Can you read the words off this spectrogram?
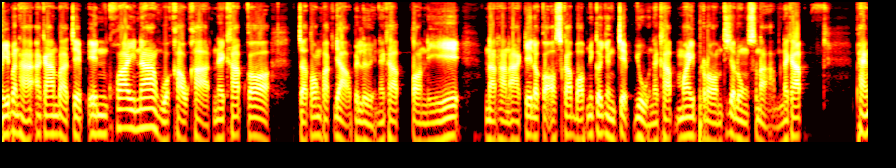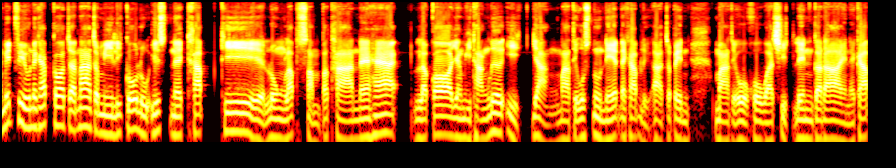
มีปัญหาอาการบาดเจ็บเอ็นไขว้หน้าหัวเข่าขาดนะครับ ก็จะต้องพักยาวไปเลยนะครับ ตอนนี้ นาธานอาเก้แล้วก็ออสการ์บ๊อบนี่ก็ยังเจ็บอยู่นะครับไม่พร้อมที่จะลงสนามนะครับแผงมิดฟิลด์นะครับก็จะน่าจะมีลิโก้ลูอิสนะครับที่ลงรับสัมปทานนะฮะแล้วก็ยังมีทางเลือกอีกอย่างมาเทอุสนูเนสนะครับหรืออาจจะเป็นมาเตโอโควาชิตเล่นก็ได้นะครับ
